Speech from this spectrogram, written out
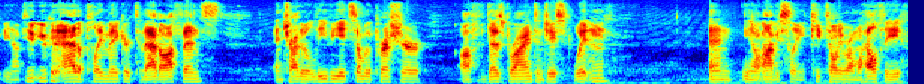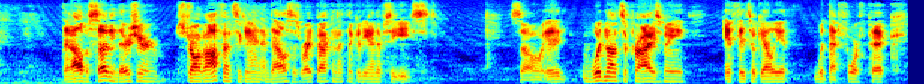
You know, if you, you can add a playmaker to that offense and try to alleviate some of the pressure off of Dez Bryant and Jason Witten, and you know obviously keep Tony Romo healthy, then all of a sudden there's your strong offense again, and Dallas is right back in the thick of the NFC East. So it would not surprise me if they took Elliott with that fourth pick,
